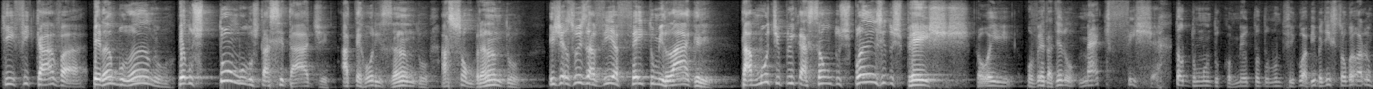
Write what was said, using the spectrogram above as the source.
que ficava perambulando pelos túmulos da cidade, aterrorizando, assombrando. E Jesus havia feito o milagre da multiplicação dos pães e dos peixes. Foi o verdadeiro Mac Fisher. Todo mundo comeu, todo mundo ficou. A Bíblia diz que sobraram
